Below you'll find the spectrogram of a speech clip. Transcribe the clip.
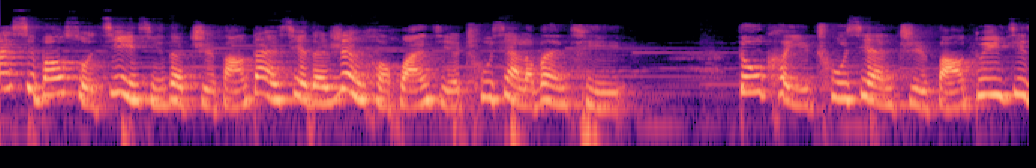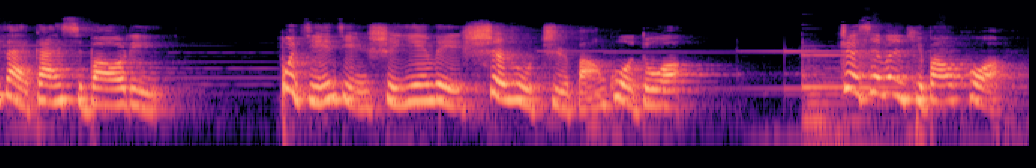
肝细胞所进行的脂肪代谢的任何环节出现了问题，都可以出现脂肪堆积在肝细胞里，不仅仅是因为摄入脂肪过多。这些问题包括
